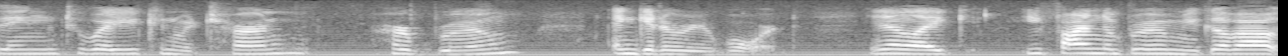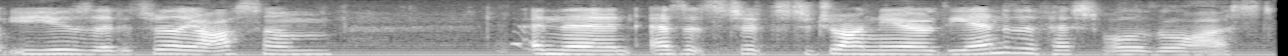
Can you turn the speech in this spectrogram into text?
thing to where you can return her broom and get a reward. You know, like you find the broom, you go out, you use it, it's really awesome. And then as it starts to draw near the end of the Festival of the Lost,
